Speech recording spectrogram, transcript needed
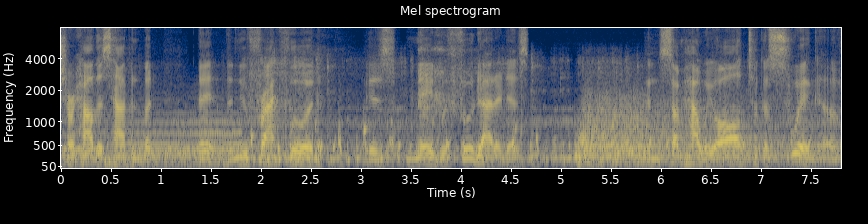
sure how this happened, but the, the new frac fluid is made with food additives. And somehow we all took a swig of,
